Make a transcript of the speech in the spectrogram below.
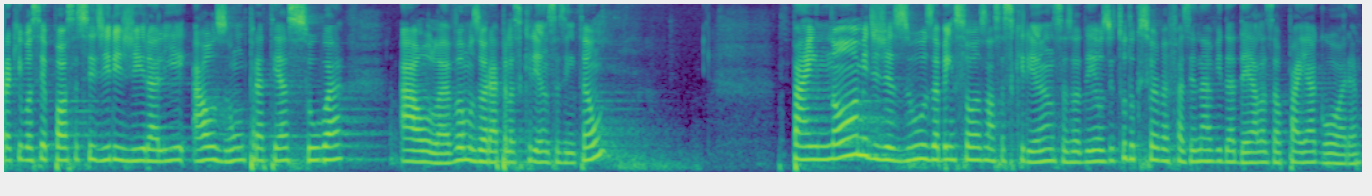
para que você possa se dirigir ali ao Zoom para ter a sua aula. Vamos orar pelas crianças, então? Pai, em nome de Jesus, abençoa as nossas crianças, ó Deus, e tudo que o Senhor vai fazer na vida delas, ó Pai, agora.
